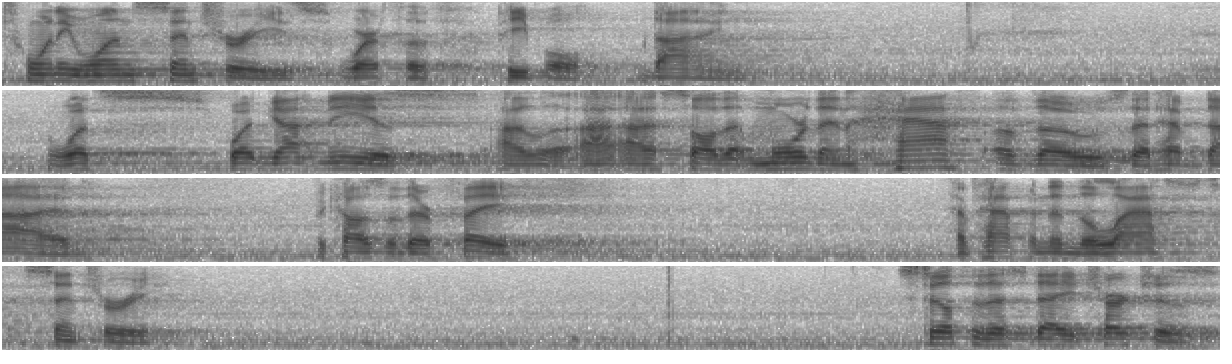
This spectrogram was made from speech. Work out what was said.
21 centuries worth of people dying. What's, what got me is I, I saw that more than half of those that have died because of their faith have happened in the last century. Still to this day, churches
